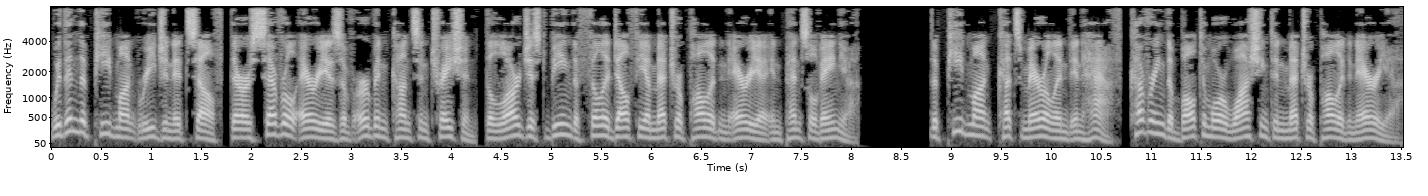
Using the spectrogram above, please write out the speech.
Within the Piedmont region itself, there are several areas of urban concentration, the largest being the Philadelphia metropolitan area in Pennsylvania. The Piedmont cuts Maryland in half, covering the Baltimore-Washington metropolitan area.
